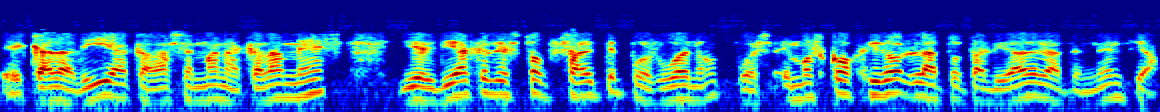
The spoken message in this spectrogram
eh, cada día, cada semana, cada mes, y el día que el stop salte, pues bueno, pues hemos cogido la totalidad de la tendencia.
